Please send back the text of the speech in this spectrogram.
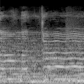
on the throne.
